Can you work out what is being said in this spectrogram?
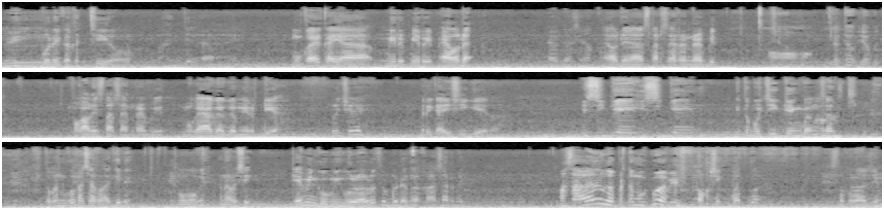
Hmm. Boneka kecil. Anjay. Mukanya kayak mirip-mirip Elda. ya udah siapa Elda Star Siren Rabbit. oh nggak tahu siapa tuh Vokalis Star Siren Rabbit. Mukanya agak-agak mirip dia. Lucu deh. Rika Ishige tuh. isi G isi G Itu Gucci Gang bangsat. Itu kan gue kasar lagi deh ngomongnya. Kenapa sih? Kayak minggu-minggu lalu tuh gue udah gak kasar deh. masalahnya lu nggak bertemu gua bim Toxic banget gue. Astagfirullahaladzim.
